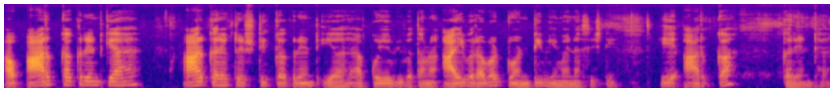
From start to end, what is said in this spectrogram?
अब आर्क का करेंट क्या है? आर करेक्टरिस्टिक का करेंट यह है। आपको ये भी बताना है। आई बराबर ट्वेंटी वी माइनस सिक्सटी ये आर्क का करेंट है।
